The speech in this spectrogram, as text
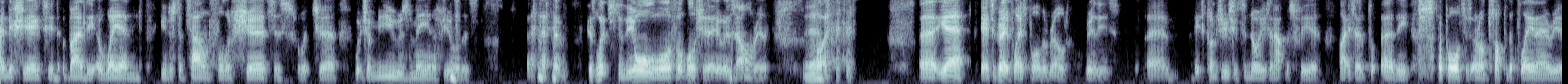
initiated by the away end. You're just a town full of shirters, which uh, which amused me and a few others. Because literally, the all wore football shirt. It was oh really. Yeah. But uh, yeah, yeah, it's a great place, Portman Road. Really is. Um, it's conducive to noise and atmosphere. Like I said, uh, the supporters are on top of the playing area.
